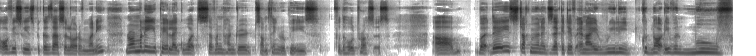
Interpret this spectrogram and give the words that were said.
obviously it's because that's a lot of money. Normally you pay like what 700 something rupees for the whole process. Um, but they stuck me on executive and i really could not even move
